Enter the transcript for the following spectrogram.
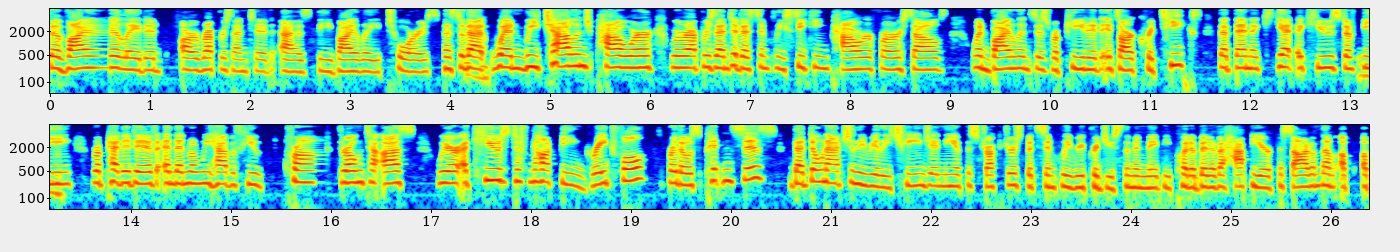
the violated are represented as the violators. And so that yeah. when we challenge power, we're represented as simply seeking power for ourselves. When violence is repeated, it's our critiques that then get accused of mm-hmm. being mm-hmm. repetitive. And then when we have a few crumbs thrown to us, we're accused of not being grateful for those pittances that don't actually really change any of the structures, but simply reproduce them and maybe put a bit of a happier facade on them, a, a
